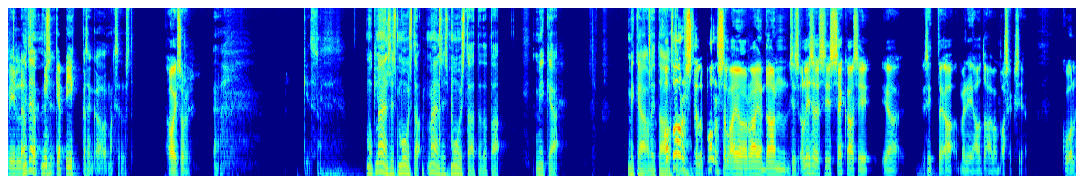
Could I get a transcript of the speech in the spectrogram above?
Ville Miten, ottaa mikkiä se... pikkasen kauemmaksi tuosta. Oi, sori. Kiitos. Mutta mä en siis muista, mä en siis muista, että tota, mikä, mikä oli taustalla? Oh, Porschel, Porschel ajoi Ryan Dunn, siis oli se siis sekasi ja sitten meni auto aivan paskaksi ja kuoli.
